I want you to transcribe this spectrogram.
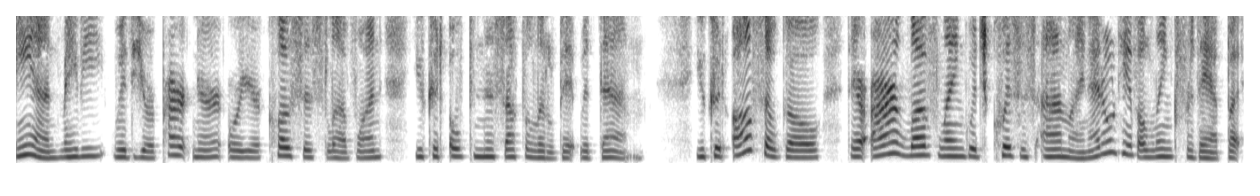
and maybe with your partner or your closest loved one, you could open this up a little bit with them. You could also go, there are love language quizzes online. I don't have a link for that, but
